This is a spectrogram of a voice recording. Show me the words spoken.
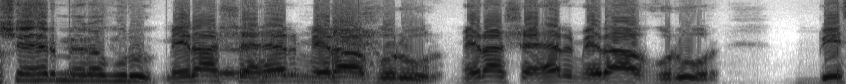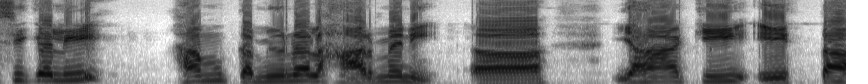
शहर मेरा गुरूर मेरा शहर मेरा गुरूर मेरा शहर मेरा गुरूर। बेसिकली हम कम्युनल हारमोनी यहाँ की एकता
